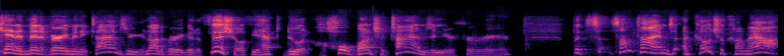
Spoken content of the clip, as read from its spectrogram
Can't admit it very many times, or you're not a very good official. If you have to do it a whole bunch of times in your career, but sometimes a coach will come out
